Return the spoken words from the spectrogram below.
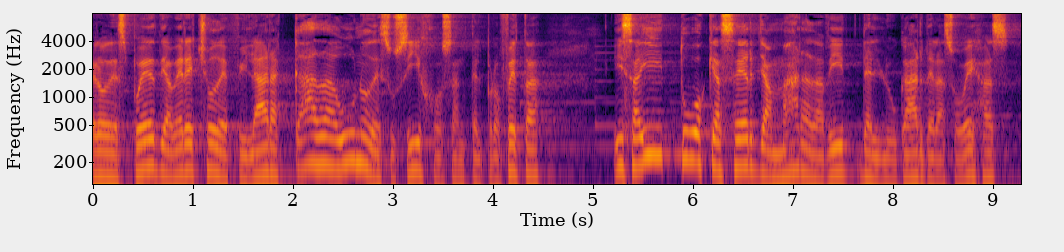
Pero después de haber hecho desfilar a cada uno de sus hijos ante el profeta, Isaí tuvo que hacer llamar a David del lugar de las ovejas,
